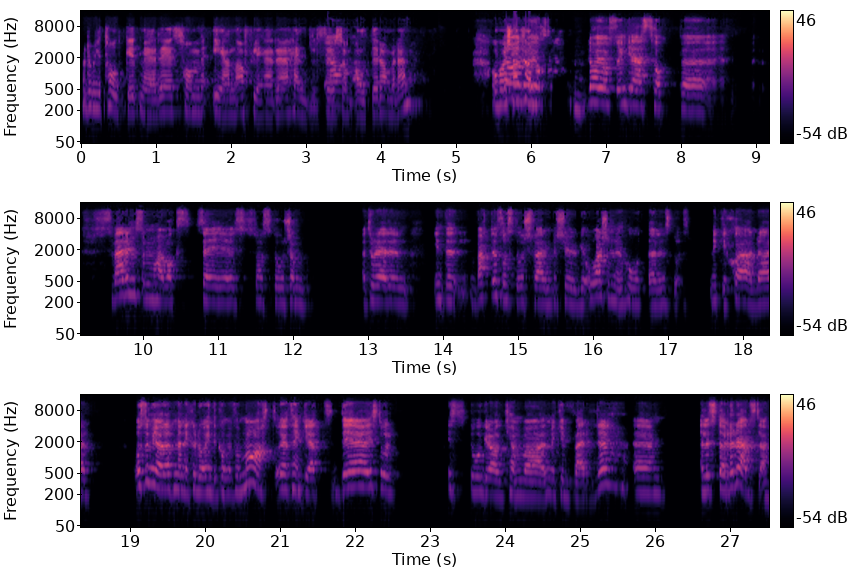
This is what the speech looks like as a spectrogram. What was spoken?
Og det blir tolket mer som en av flera händelser ja. som alltid rammer dem? Och vad ja, det har, ju också, mm. det har också en gräshoppsvärm som har vuxit sig så stor som, jag tror det är en, inte varit en så stor svärm på 20 år som nu hotar en stor, mycket skördar och som gör att människor då inte kommer få mat. Och jag tänker att det i stor, i stor grad kan vara en mycket värre eh, eller större rädsla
